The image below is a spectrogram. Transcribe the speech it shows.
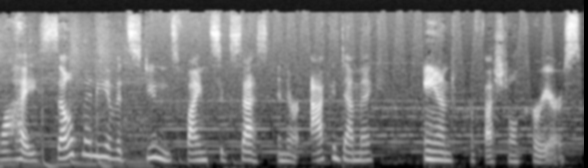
why so many of its students find success in their academic and professional careers.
